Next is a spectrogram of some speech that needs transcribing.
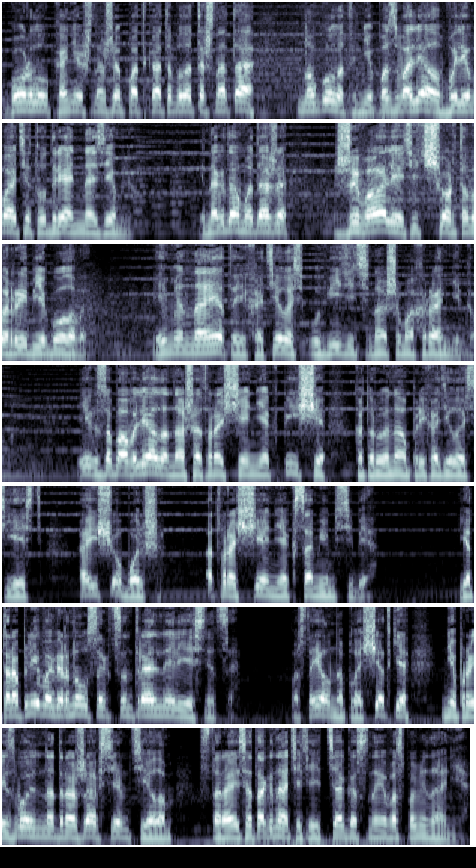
Горлу, конечно же, подкатывала тошнота, но голод не позволял выливать эту дрянь на землю. Иногда мы даже жевали эти чертовы рыбьи головы. Именно это и хотелось увидеть нашим охранникам. Их забавляло наше отвращение к пище, которую нам приходилось есть, а еще больше — отвращение к самим себе. Я торопливо вернулся к центральной лестнице. Постоял на площадке, непроизвольно дрожа всем телом, стараясь отогнать эти тягостные воспоминания.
